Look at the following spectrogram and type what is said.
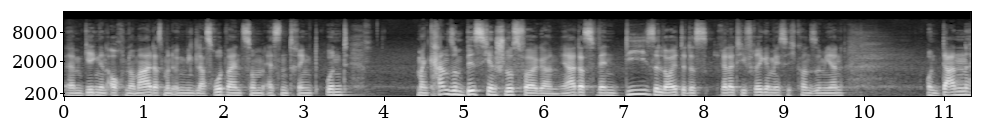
ähm, Gegenden auch normal, dass man irgendwie ein Glas Rotwein zum Essen trinkt. Und man kann so ein bisschen schlussfolgern, ja, dass wenn diese Leute das relativ regelmäßig konsumieren und dann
